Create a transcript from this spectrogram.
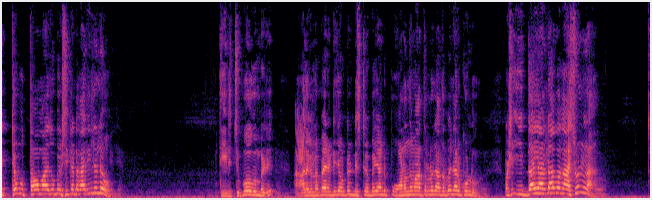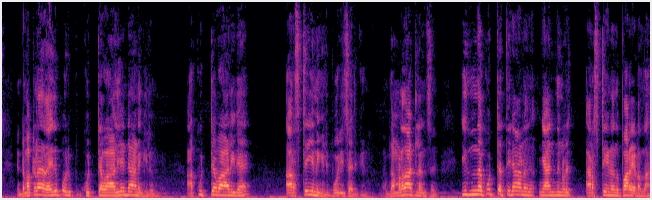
ഏറ്റവും ഉത്തമമായത് ഉപേക്ഷിക്കേണ്ട കാര്യമില്ലല്ലോ. തിരിച്ചു പോകുമ്പോൾ ആളുകളുടെ പേരട്ടി ചവിട്ടം ഡിസ്റ്റർബ് ചെയ്യാണ്ട് പോണെന്ന് മാത്രമുള്ള ഒരു അതപ്പോ അയാൾക്കുള്ളൂ പക്ഷെ ഇത് അയാളുടെ അവകാശമല്ല എന്റെ മക്കളെ അതായത് ഇപ്പോൾ ഒരു കുറ്റവാളി തന്നെ ആണെങ്കിലും ആ കുറ്റവാളിനെ അറസ്റ്റ് ചെയ്യണമെങ്കിൽ പോലീസുകാർക്ക് നമ്മുടെ നാട്ടിലനുസരിച്ച് ഇന്ന കുറ്റത്തിനാണ് ഞാൻ നിങ്ങൾ അറസ്റ്റ് ചെയ്യണമെന്ന് പറയണമെന്നാ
